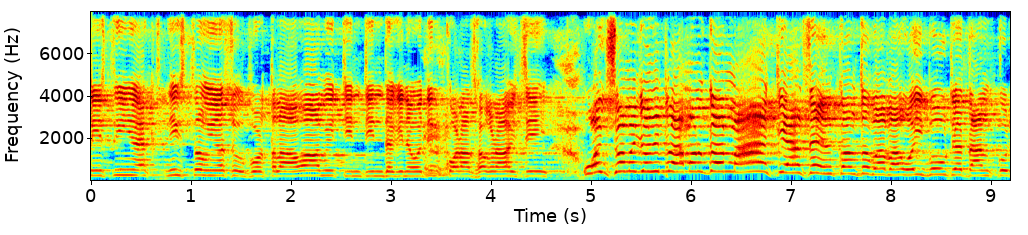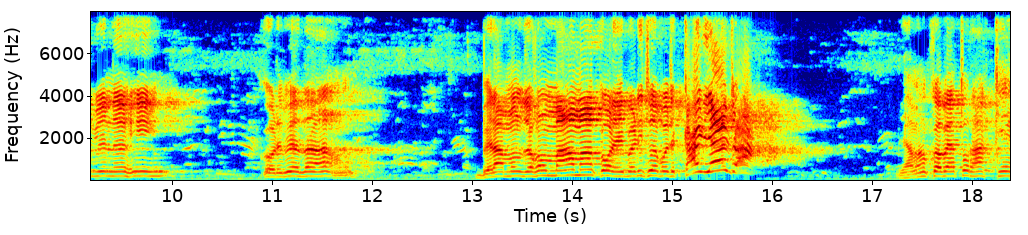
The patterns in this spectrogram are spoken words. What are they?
নিস্তি নিস্ত ইয়াছে উপরতলা আমি তিন তিন থাকি না, ওই দিন কড়া ঝগড়া হয়েছে। ওই সময় যদি ব্রাহ্মণ মা, কে আছেন কন্ত বাবা, ওই বউটা দান করবে নাহি। করবে দান ব্রাহ্মণ যখন মা মা করে বেড়ি তো বলছে কাই এটা ব্রাহ্মণ কবে এত রাগ কে?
